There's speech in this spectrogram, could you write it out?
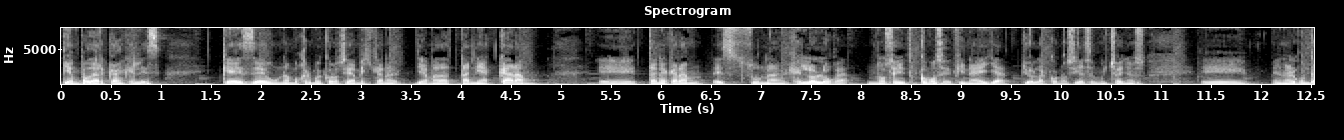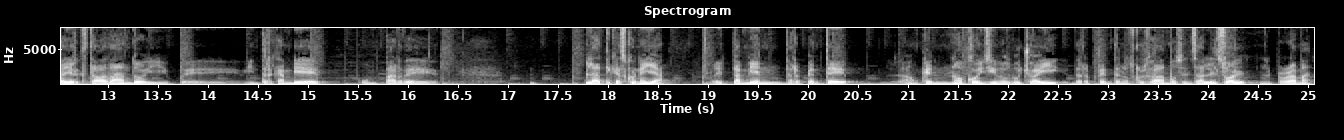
Tiempo de Arcángeles, que es de una mujer muy conocida mexicana llamada Tania Karam. Eh, Tania Karam es una angelóloga, no sé cómo se define a ella, yo la conocí hace muchos años en algún taller que estaba dando y intercambié un par de pláticas con ella. Eh, también de repente, aunque no coincidimos mucho ahí, de repente nos cruzábamos en Sale el Sol, en el programa.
